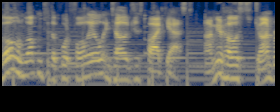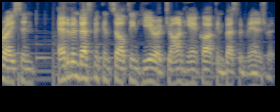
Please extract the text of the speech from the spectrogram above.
Hello and welcome to the Portfolio Intelligence Podcast. I'm your host, John Bryson, Head of Investment Consulting here at John Hancock Investment Management.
